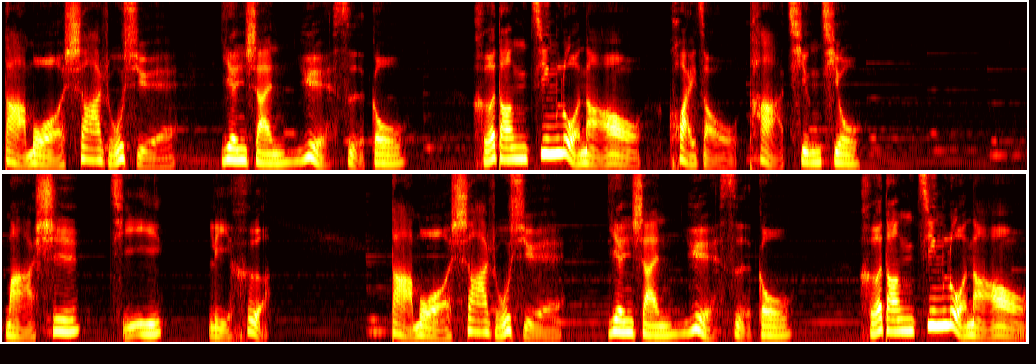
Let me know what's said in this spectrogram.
大漠沙如雪，燕山月似钩。何当金络脑，快走踏清秋。马诗·其一，李贺。大漠沙如雪，燕山月似钩。何当金络脑，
